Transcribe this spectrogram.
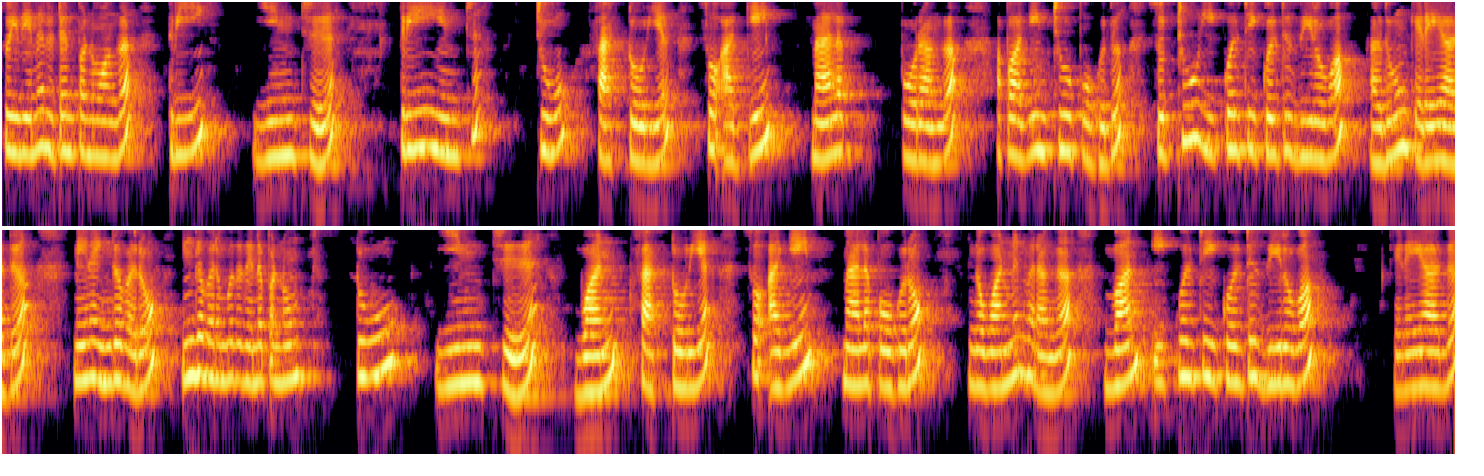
ஸோ இது என்ன ரிட்டர்ன் பண்ணுவாங்க? Three into three into two factorial so again மேலே போகிறாங்க அப்போ அகெயின் டூ போகுது. So two equal to equal to ஜீரோவா அதுவும் கிடையாது. நேராக இங்கே வரும். இங்கே வரும்போது அது என்ன பண்ணும்? Two into one factorial so again மேலே போகிறோம். இங்கே ஒன்னுன்னு வராங்க. One equal to equal to ஜீரோவா கிடையாது.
